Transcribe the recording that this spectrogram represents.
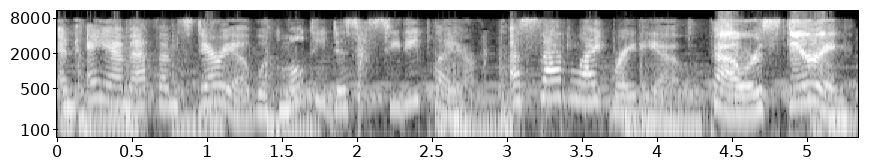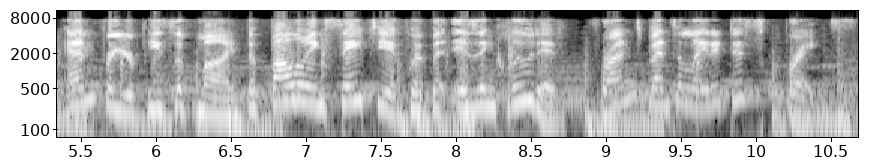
an AM FM stereo with multi-disc CD player, a satellite radio, power steering, and for your peace of mind, the following safety equipment is included. Front ventilated disc brakes,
